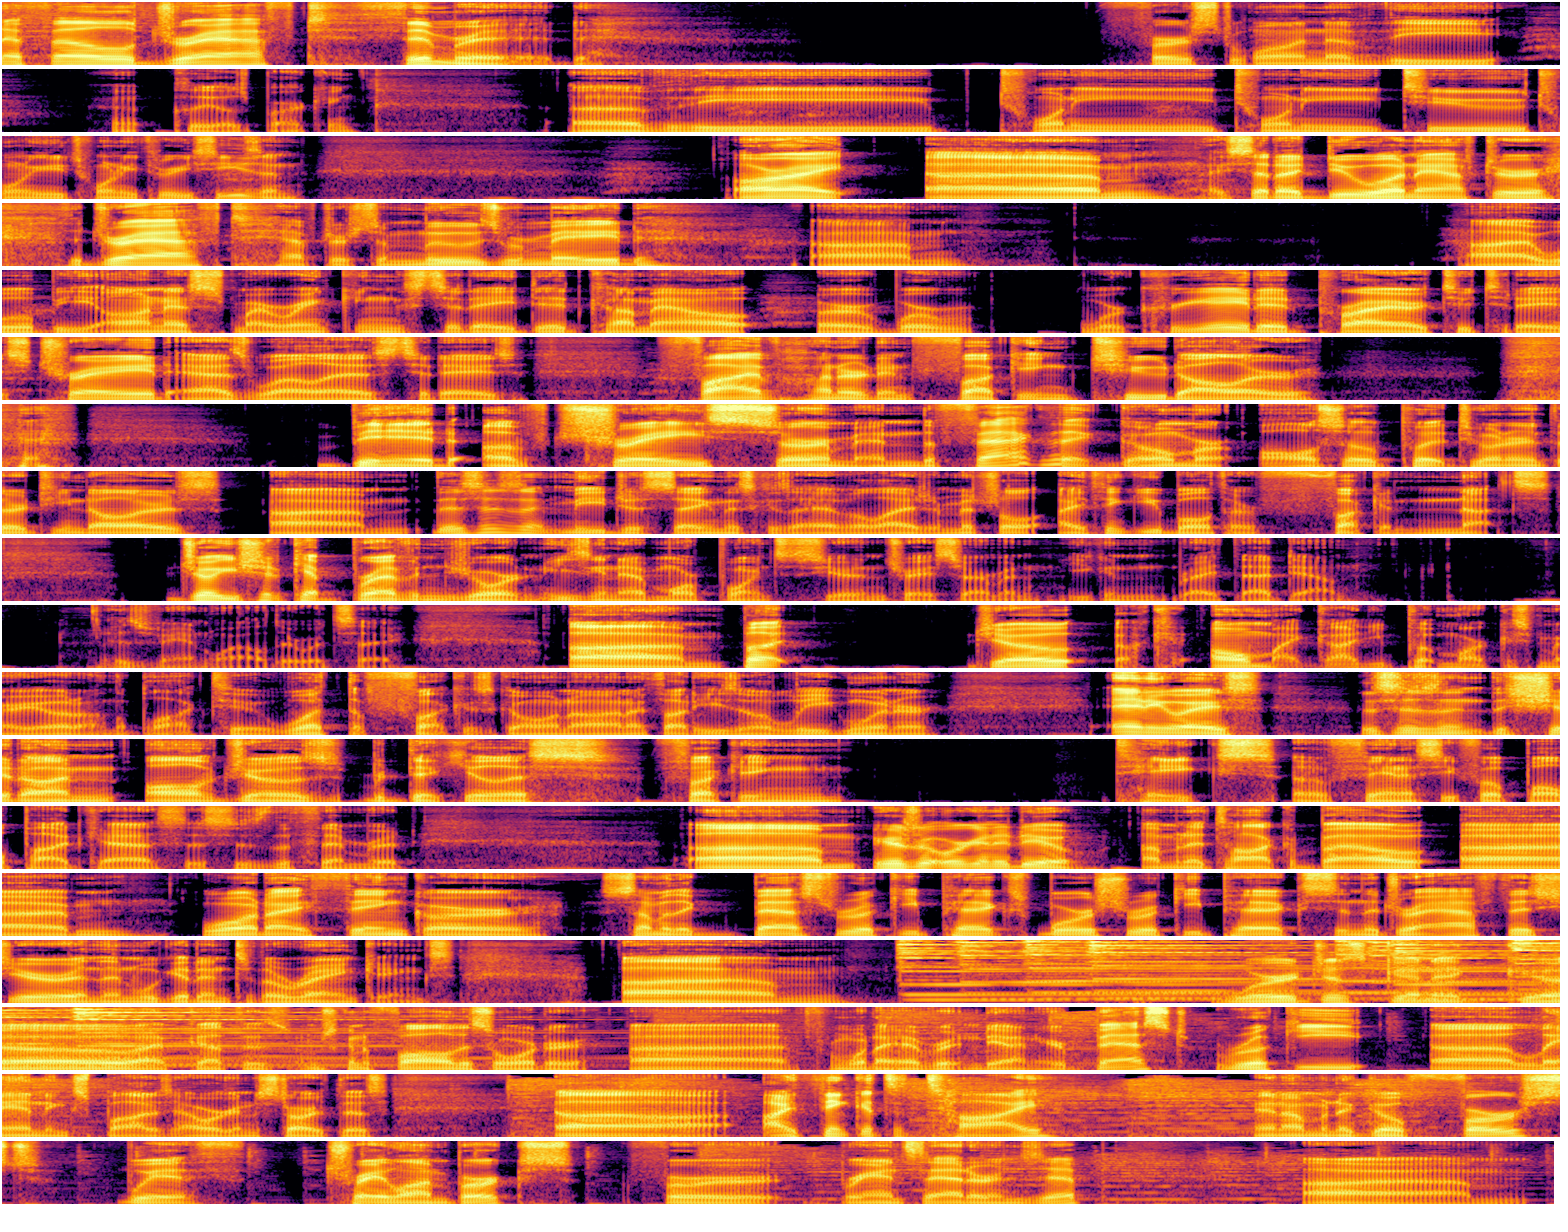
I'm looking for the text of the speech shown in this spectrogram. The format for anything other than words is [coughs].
NFL draft Thimrid. First one of the oh, Cleo's barking of the 2022-2023 season. All right. Um, I said I'd do one after the draft, after some moves were made. Um, I will be honest, my rankings today did come out or were were created prior to today's trade, as well as today's five hundred and fucking two dollar [laughs] bid of Trey Sermon. The fact that Gomer also put two hundred thirteen dollars. Um, this isn't me just saying this because I have Elijah Mitchell. I think you both are fucking nuts. Joe, you should have kept Brevin Jordan. He's gonna have more points this year than Trey Sermon. You can write that down, as Van Wilder would say. Um, but Joe, okay. oh my God, you put Marcus Mariota on the block too. What the fuck is going on? I thought he's a league winner. Anyways, this isn't the shit on all of Joe's ridiculous fucking takes of fantasy football podcast. This is the Thimrid. Um, here's what we're gonna do. I'm gonna talk about um, what I think are some of the best rookie picks, worst rookie picks in the draft this year, and then we'll get into the rankings. Um, we're just gonna go. I've got this. I'm just gonna follow this order uh, from what I have written down here. Best rookie uh, landing spot is how we're gonna start this. Uh, I think it's a tie, and I'm gonna go first with Treylon Burks for Brand Satter and Zip. Um,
